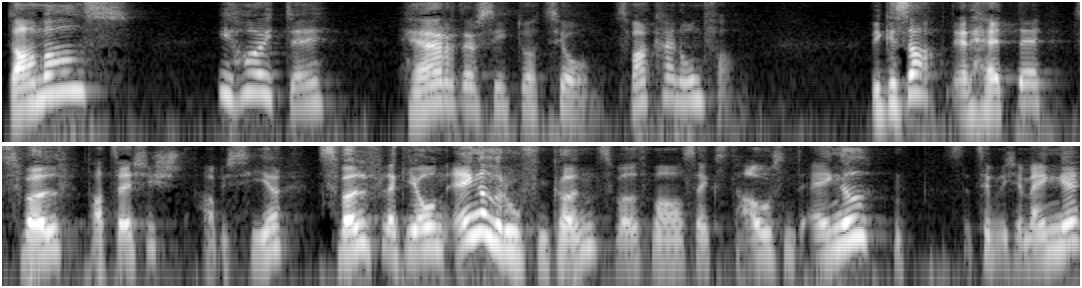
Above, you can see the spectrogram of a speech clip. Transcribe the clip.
damals wie heute, Herr der Situation. Es war kein Unfall. Wie gesagt, er hätte zwölf, tatsächlich habe ich es hier, zwölf Legionen Engel rufen können, zwölf mal 6000 Engel, das ist eine ziemliche Menge.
